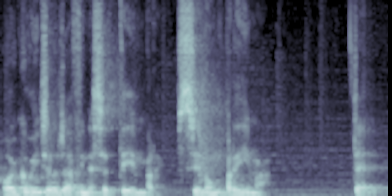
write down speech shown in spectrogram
o cominciano già a fine settembre, se non prima. Cioè,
